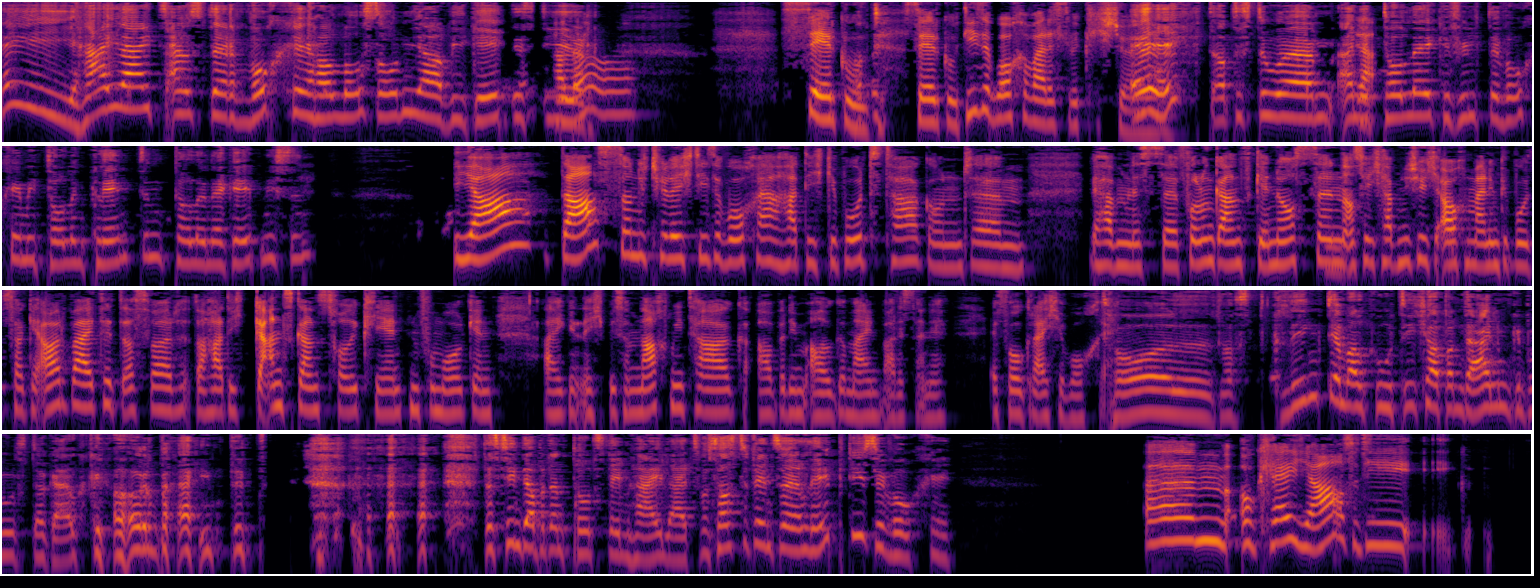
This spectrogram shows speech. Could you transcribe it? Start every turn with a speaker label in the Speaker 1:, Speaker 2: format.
Speaker 1: Hey, Highlights aus der Woche. Hallo Sonja, wie geht es dir?
Speaker 2: Hallo. Sehr gut, sehr gut. Diese Woche war es wirklich schön.
Speaker 1: Echt? Hattest du ähm, eine
Speaker 2: Ja.
Speaker 1: tolle, gefüllte Woche mit tollen Klienten, tollen Ergebnissen?
Speaker 2: Ja, das und natürlich diese Woche hatte ich Geburtstag und ähm, wir haben es äh, voll und ganz genossen. Also ich habe natürlich auch an meinem Geburtstag gearbeitet. Das war, da hatte ich ganz, ganz tolle Klienten vom Morgen eigentlich bis am Nachmittag, aber im Allgemeinen war es eine erfolgreiche Woche.
Speaker 1: Toll, das klingt ja mal gut. Ich habe an deinem Geburtstag auch gearbeitet. Das sind aber dann trotzdem Highlights. Was hast du denn so erlebt diese Woche?
Speaker 2: Ähm, okay, ja, also die,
